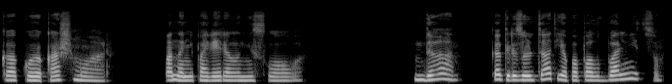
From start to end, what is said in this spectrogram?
Какой кошмар. Она не поверила ни слова. Да, как результат я попал в больницу,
